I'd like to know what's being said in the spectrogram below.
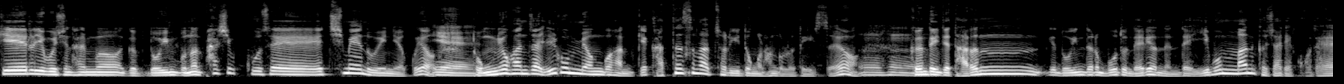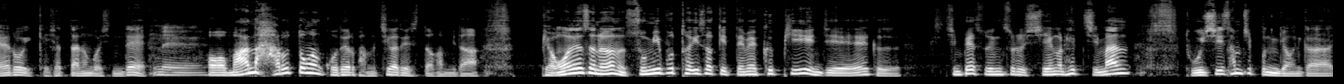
피해를 입으신 할머 그 노인분은 89세의 치매 노인이었고요. 예. 동료 환자 7명과 함께 같은 승합차로 이동을 한 걸로 돼 있어요. 음흠. 그런데 이제 다른 노인들은 모두 내렸는데 이분만 그 자리에 그대로 계셨다는 것인데 네. 어, 만 하루 동안 그대로 방치가 되어 있었다고 합니다. 병원에서는 숨이 붙어 있었기 때문에 급히 이제 그 심폐소생술을 시행을 했지만 2시 30분경 그러니까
